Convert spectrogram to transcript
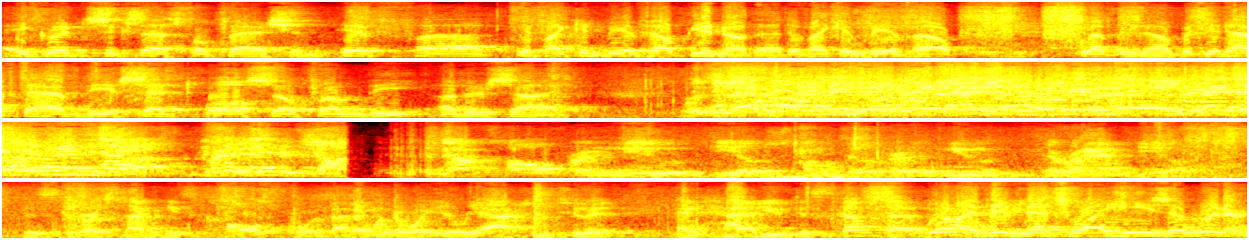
a good, successful fashion. If, uh, if I can be of help, you know that. If I can be of help, let me know. But you'd have to have the assent also from the other side. President Johnson now called for a new deal, just moments for a new Iran deal. This is the first time he's called for that. I wonder what your reaction to it, and have you discussed that with Well, I him? think that's why he's a winner.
